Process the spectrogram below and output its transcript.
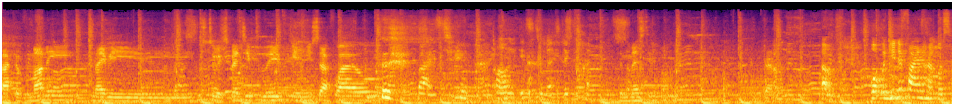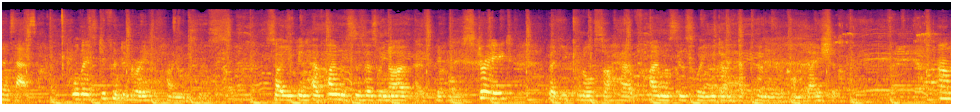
lack of money. Maybe it's too expensive to live in New South Wales. Right. um, it's domestic violence. Domestic violence. Fair. Oh, what would you define homelessness as? Well, there's different degrees of homelessness. So you can have homelessness, as we know, as people on the street, but you can also have homelessness where you don't have permanent accommodation. Um,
